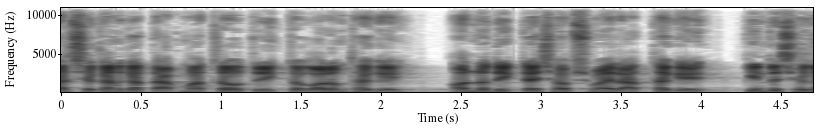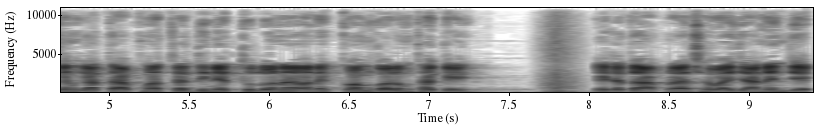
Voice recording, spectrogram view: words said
আর সেখানকার তাপমাত্রা অতিরিক্ত গরম থাকে। অন্য দিকটায় সবসময় রাত থাকে, কিন্তু সেখানকার তাপমাত্রা দিনের তুলনায় অনেক কম গরম থাকে। এটা তো আপনারা সবাই জানেন যে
